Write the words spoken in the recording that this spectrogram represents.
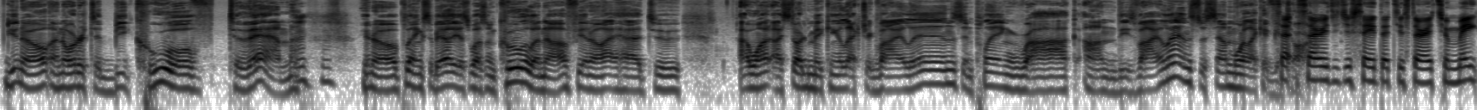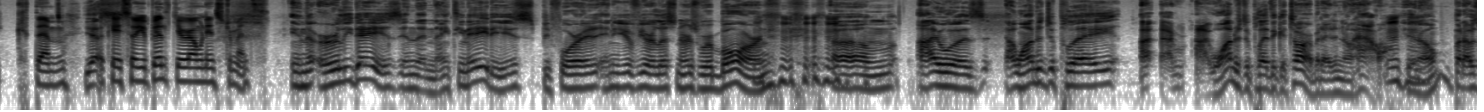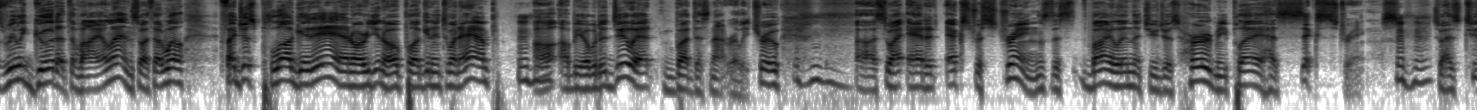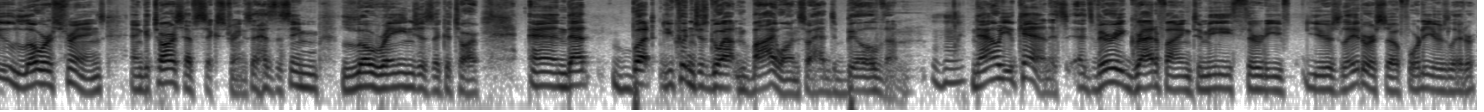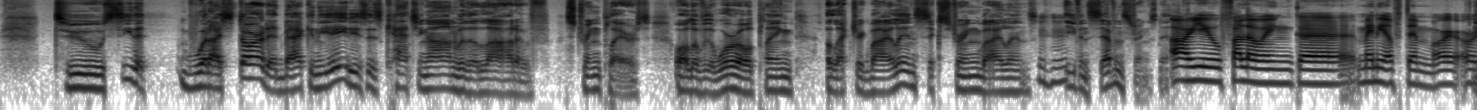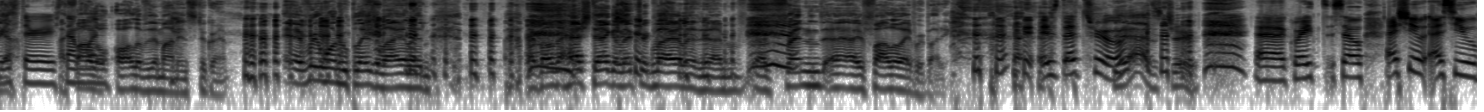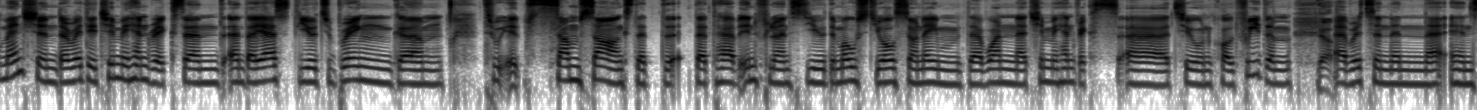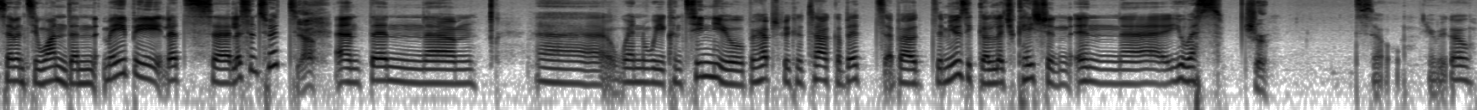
you know, in order to be cool to them, you know, playing Sibelius wasn't cool enough. You know, I had to. I want. I started making electric violins and playing rock on these violins to sound more like a So, guitar. sorry, did you say that you started to make them? Yes. Okay, so you built your own instruments. in the early days, in the 1980s, before any of your listeners were born, um, I was I wanted to play. I, I, I wanted to play the guitar, but I didn't know how, you mm-hmm. know. But I was really good at the violin, so I thought, well, if I just plug it in, or you know, plug it into an amp, mm-hmm. I'll, I'll be able to do it. But that's not really true. uh, so I added extra strings. This violin that you just heard me play has six strings, mm-hmm. so it has two lower strings, and guitars have six strings. It has the same low range as a guitar, and that. But you couldn't just go out and buy one, so I had to build them. Mm-hmm. Now you can. It's it's very gratifying to me 30 years later or so, 40 years later, to see that what I started back in the 80s is catching on with a lot of string players all over the world playing electric violins, six string violins, even seven strings now. Are you following uh, many of them, or, or Yeah, is there someone? I follow all of them on Instagram. Everyone who plays violin, I follow the hashtag electric violin, and I'm a friend. uh, I follow everybody. is that true? Yeah, it's true. Uh, great. So as you as you mentioned already, Jimi Hendrix, and and I asked you to bring um, through some songs that that have influenced you the most. You also named uh, one uh, Jimi Hendrix uh, tune called "Freedom," Yeah. written in uh, in '71. Then maybe let's uh, listen to it. Yeah. And then. Um, uh, when we continue, perhaps we could talk a bit about the musical education in uh, US. Sure. So here we go.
